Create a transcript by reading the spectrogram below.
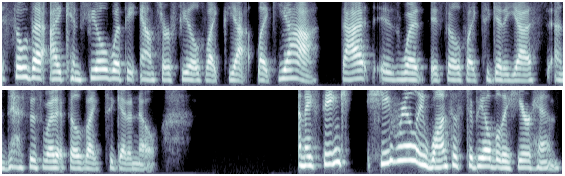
so that I can feel what the answer feels like. Yeah, like, yeah, that is what it feels like to get a yes. And this is what it feels like to get a no. And I think he really wants us to be able to hear him.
